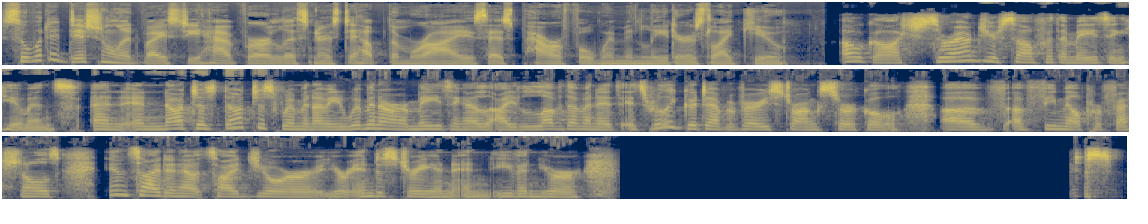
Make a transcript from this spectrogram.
So, what additional advice do you have for our listeners to help them rise as powerful women leaders like you? Oh gosh, surround yourself with amazing humans, and and not just not just women. I mean, women are amazing. I, I love them, and it's it's really good to have a very strong circle of of female professionals inside and outside your your industry, and and even your just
